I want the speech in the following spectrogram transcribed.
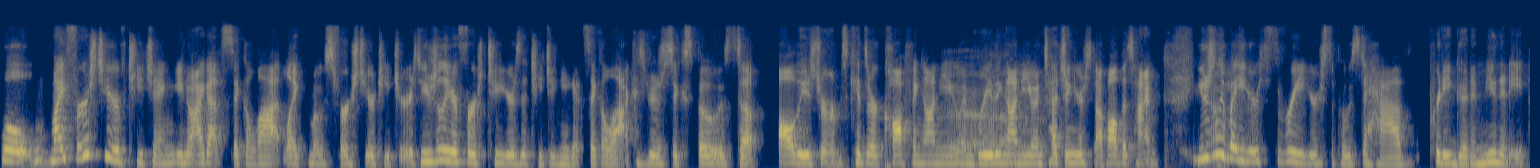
Well, my first year of teaching, you know, I got sick a lot, like most first year teachers. Usually, your first two years of teaching, you get sick a lot because you're just exposed to all these germs. Kids are coughing on you and breathing on you and touching your stuff all the time. Usually, yeah. by year three, you're supposed to have pretty good immunity.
